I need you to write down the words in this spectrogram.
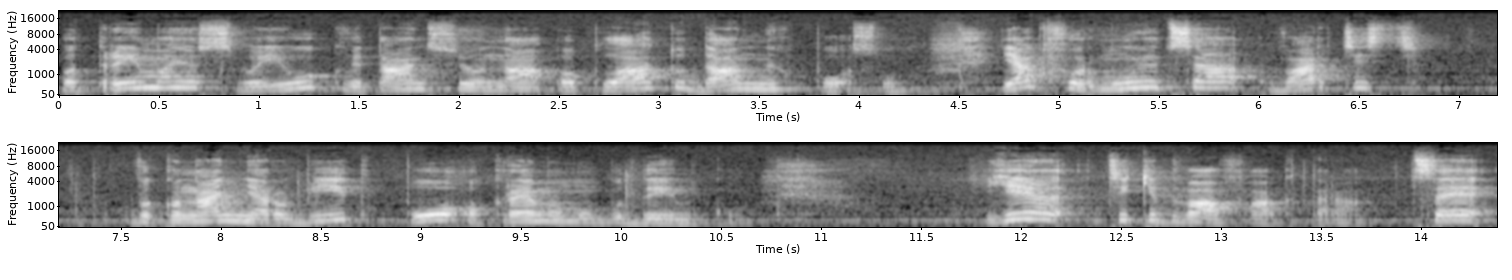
отримає свою квитанцію на оплату даних послуг. Як формується вартість виконання робіт по окремому будинку? Є тільки два фактора: це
